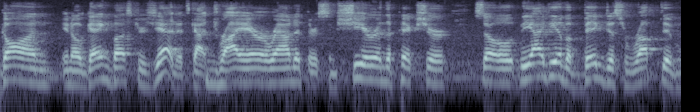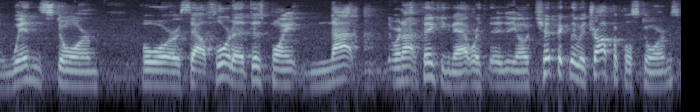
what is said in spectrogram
gone, you know, gangbusters yet. It's got hmm. dry air around it. There's some shear in the picture. So the idea of a big disruptive windstorm for South Florida at this point, not we're not thinking that. We're you know typically with tropical storms,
